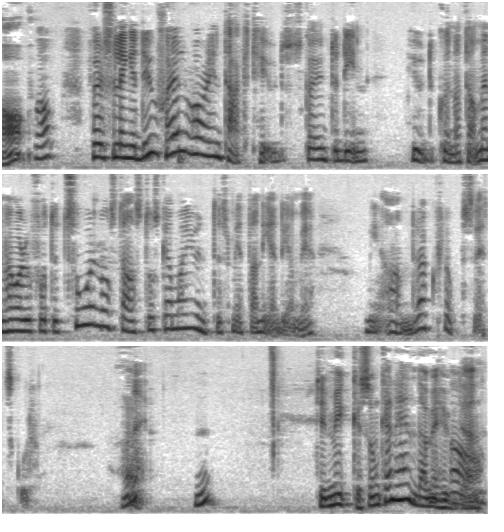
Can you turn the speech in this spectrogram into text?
ja. Ja. För så länge du själv har intakt hud så ska ju inte din hud kunna ta. Men har du fått ett sår någonstans då ska man ju inte smeta ner det med, med andra kroppsvätskor. Nej. Det är mycket som kan hända med huden. Ja.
